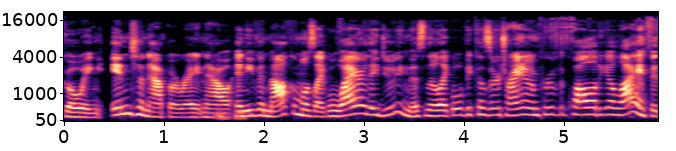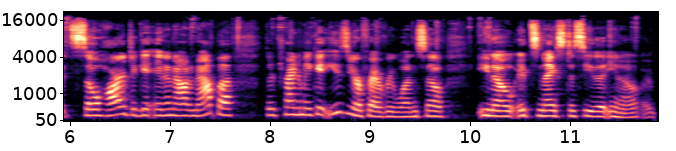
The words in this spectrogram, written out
going into Napa right now. Mm-hmm. And even Malcolm was like, "Well, why are they doing this?" And they're like, "Well, because they're trying to improve the quality of life. It's so hard to get in and out of Napa. They're trying to make it easier for everyone." So you know, it's nice to see that you know,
